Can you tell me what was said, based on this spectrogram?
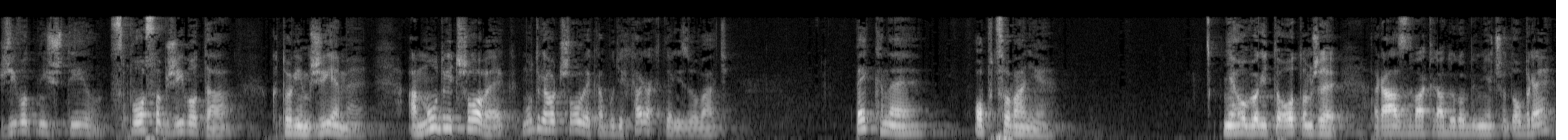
životný štýl, spôsob života, ktorým žijeme. A múdry človek, múdreho človeka bude charakterizovať pekné obcovanie. Nehovorí to o tom, že raz, dvakrát urobím niečo dobré,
